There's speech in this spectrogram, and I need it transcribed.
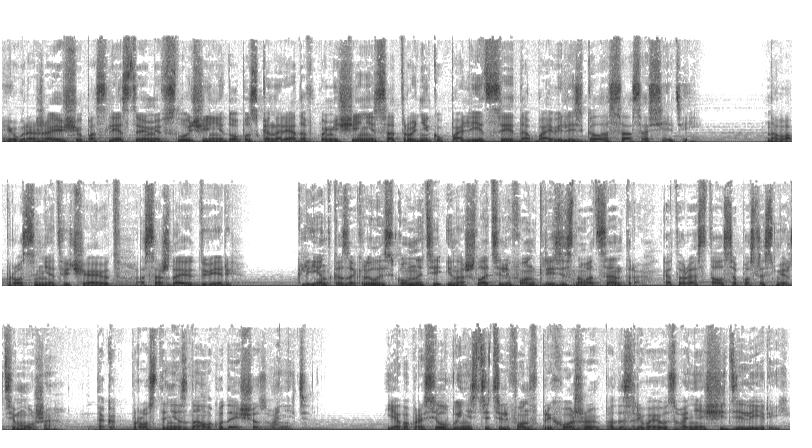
и угрожающую последствиями в случае недопуска наряда в помещении сотруднику полиции добавились голоса соседей. На вопросы не отвечают, осаждают дверь. Клиентка закрылась в комнате и нашла телефон кризисного центра, который остался после смерти мужа, так как просто не знал, куда еще звонить. Я попросил вынести телефон в прихожую, подозревая у звонящей делирий,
